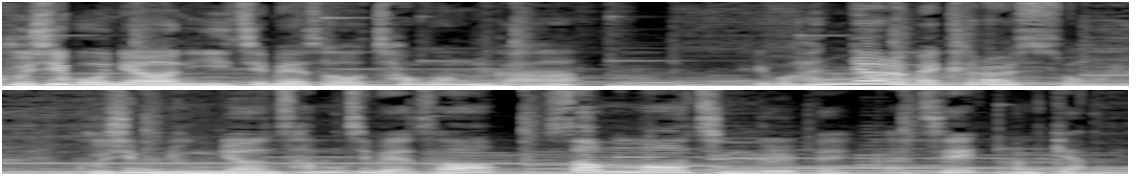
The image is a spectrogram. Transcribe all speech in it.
95년 2집에서 청혼가 그리고 한여름의 캐럴송 96년 3집에서 썸머 징글벨까지 함께합니다.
